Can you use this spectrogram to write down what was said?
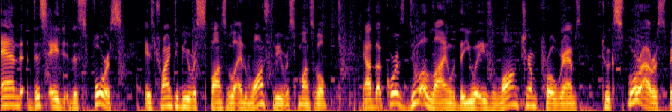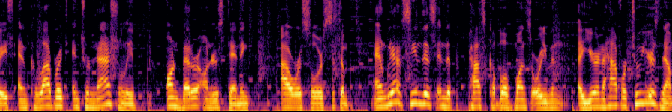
and this age, this force is trying to be responsible and wants to be responsible. Now, the Accords do align with the UAE's long term programs to explore outer space and collaborate internationally on better understanding our solar system. And we have seen this in the past couple of months or even a year and a half or two years now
